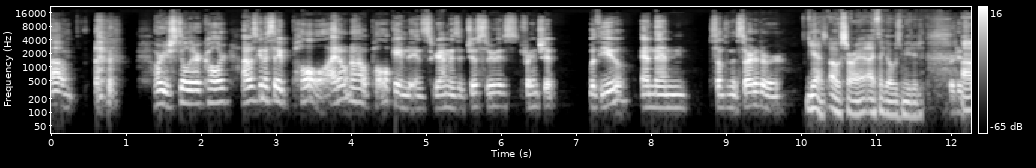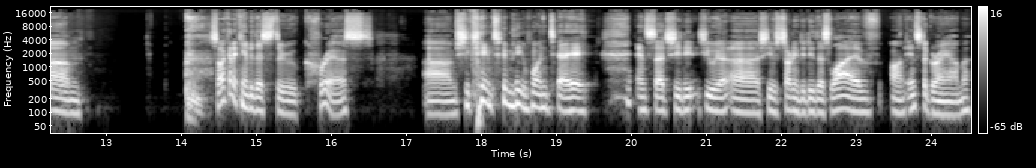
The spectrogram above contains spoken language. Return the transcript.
um, are you still there, caller? I was gonna say Paul. I don't know how Paul came to Instagram. Is it just through his friendship with you, and then something that started, or, Yes. Oh, sorry. I think I was muted. or did you? Um, so I kind of came to this through Chris. Um, she came to me one day and said she need, she uh, she was starting to do this live on Instagram,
